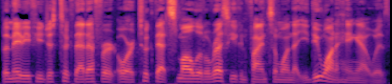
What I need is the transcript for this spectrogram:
But maybe if you just took that effort or took that small little risk, you can find someone that you do want to hang out with.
